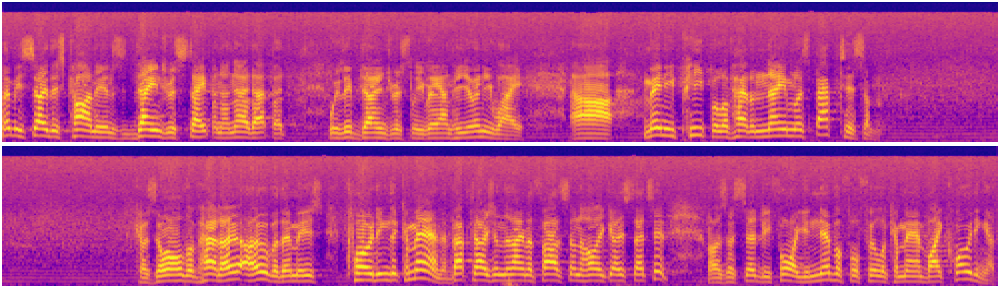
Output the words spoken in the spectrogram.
let me say this kindly, and it's a dangerous statement, I know that, but we live dangerously around here anyway. Uh, many people have had a nameless baptism because all they've had o- over them is quoting the command. Baptize in the name of the Father, Son, and Holy Ghost, that's it. As I said before, you never fulfill a command by quoting it.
